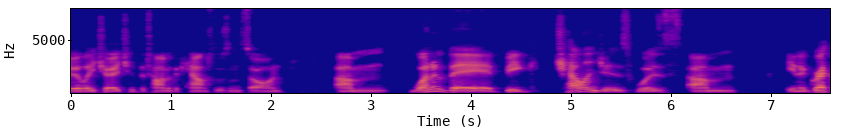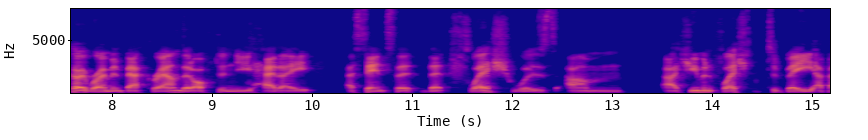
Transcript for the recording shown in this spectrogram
early church at the time of the councils and so on. Um, one of their big challenges was um, in a Greco-Roman background that often you had a a sense that that flesh was um, uh, human flesh to be a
